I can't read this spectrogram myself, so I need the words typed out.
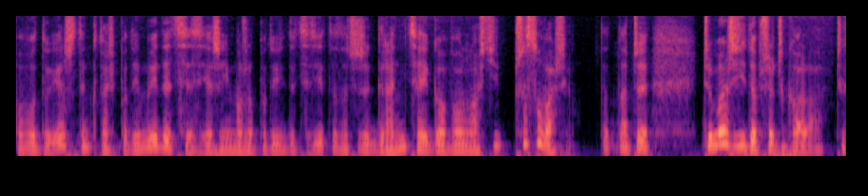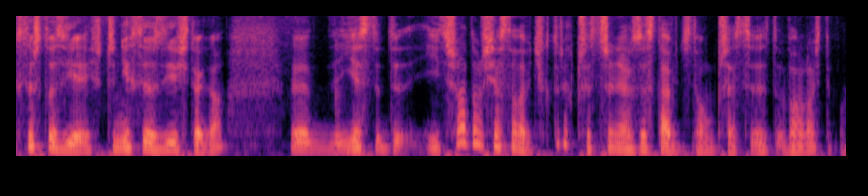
powoduje, że ten ktoś podejmuje decyzję. Jeżeli może podjąć decyzję, to znaczy, że granica jego wolności przesuwasz ją. To znaczy, czy możesz iść do przedszkola, czy chcesz to zjeść, czy nie chcesz zjeść tego. Y, Jest, I trzeba dobrze się zastanowić, w których przestrzeniach zostawić tą przez, y, wolność, typu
